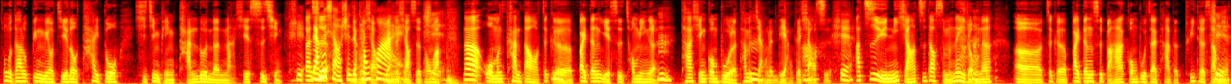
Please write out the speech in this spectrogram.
中国大陆并没有揭露太多习近平谈论了哪些事情。是但是两个小时的通话，两个小时的通话。那我们看到这个拜登也是聪明人，嗯，他先公布了，他们讲了两个小时。哦是啊，至于你想要知道什么内容呢？呃，这个拜登是把它公布在他的 Twitter 上面。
